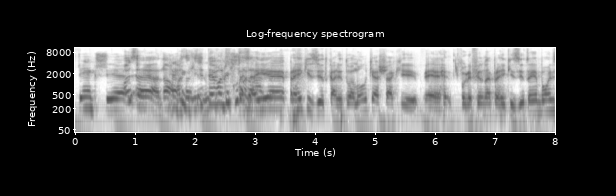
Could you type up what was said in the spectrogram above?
tem que ser. Pois é, não, mas aí teve uma discussão. Mas aí é pré-requisito, cara. O aluno que achar que é, tipografia não é pré-requisito, aí é bom ele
